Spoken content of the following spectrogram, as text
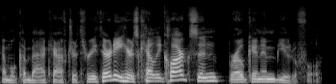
And we'll come back after 3.30. Here's Kelly Clarkson, Broken and Beautiful.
